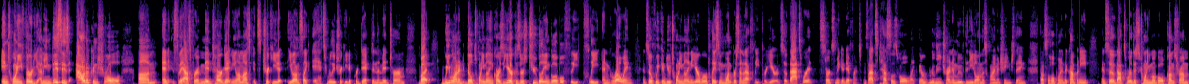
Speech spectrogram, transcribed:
in 2030. I mean, this is out of control. Um, and so they asked for a mid target, and Elon Musk, it's tricky. To, Elon's like, eh, it's really tricky to predict in the midterm, but we wanted to build 20 million cars a year because there's 2 billion global fleet, fleet and growing. And so if we can do 20 million a year, we're replacing 1% of that fleet per year. And so that's where it starts to make a difference. And so that's Tesla's goal. Like they're really trying to move the needle on this climate change thing. That's the whole point of the company. And so that's where this 20 mil goal comes from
